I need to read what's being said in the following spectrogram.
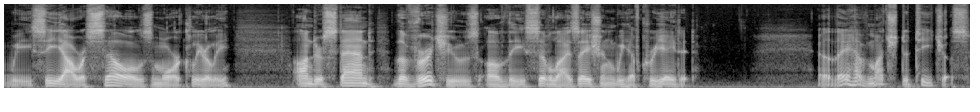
We see ourselves more clearly, understand the virtues of the civilization we have created. Uh, they have much to teach us.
